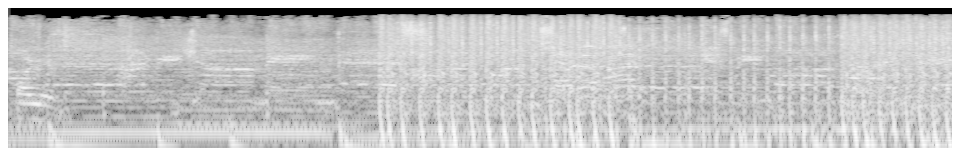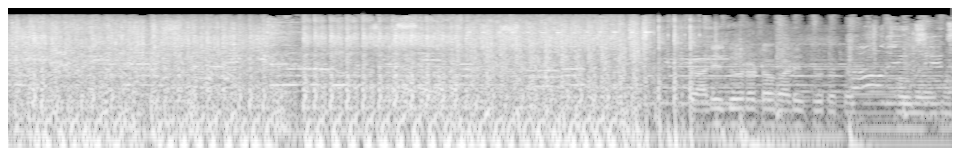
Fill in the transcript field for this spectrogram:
ऑल डेड गाड़ी दूर हटो गाड़ी दूर हटो हो गया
